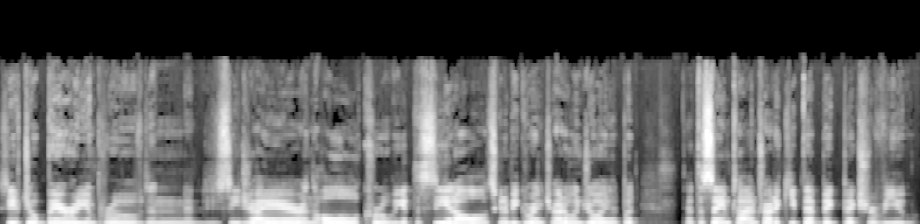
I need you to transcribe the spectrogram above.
see if Joe Barry improved and see Jaire and the whole crew. We get to see it all. It's going to be great. Try to enjoy it, but at the same time, try to keep that big picture view.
